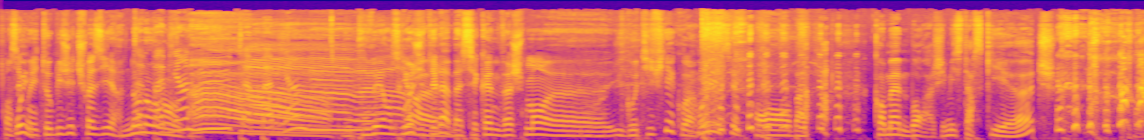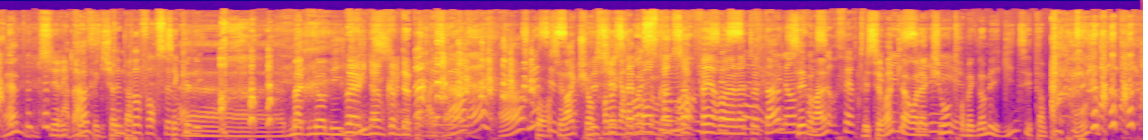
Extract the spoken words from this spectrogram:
pensais qu'on était obligé de choisir. Non, non, pas non. Bien lu, ah, t'as pas bien lu. Vous pouvez en dire. Moi j'étais là, euh, bah, c'est quand même vachement euh, Hugotifié quoi. Oui, c'est. Oh, bah, quand même, bon, j'ai mis Starsky et Hutch. Une série qui affectionne pas, forcément. Que des... euh, Magnum et Magnum comme de par hasard. Hein bon, c'est vrai que je suis en train de, en train de se refaire euh, la totale. C'est vrai. Mais c'est vrai que la relation entre Magnum et Higgins c'est un peu étrange.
